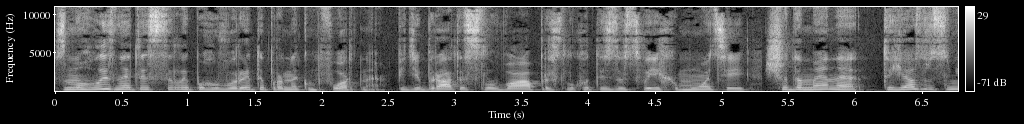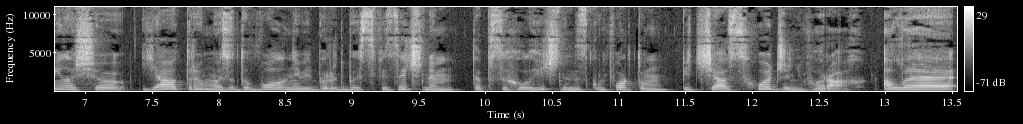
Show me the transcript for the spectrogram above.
змогли знайти сили поговорити про некомфортне, підібрати слова, прислухатись до своїх емоцій. Щодо мене, то я зрозуміла, що я отримую задоволення від боротьби з фізичним та психологічним дискомфортом під час сходжень в горах. Але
